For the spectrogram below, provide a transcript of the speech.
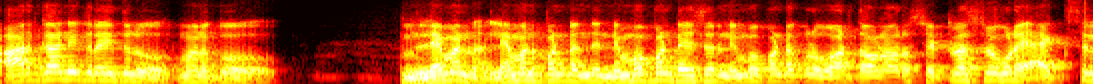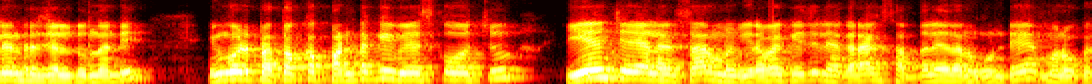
ఆర్గానిక్ రైతులు మనకు లెమన్ లెమన్ పంట అంటే నిమ్మ పంట వేశారు. నిమ్మ పంట కూడా వాడుతూ ఉన్నారు. సిట్రస్లో కూడా ఎక్సలెంట్ రిజల్ట్ ఉందండి. ఇంకోటి ప్రతి ఒక్క పంటకి వేసుకోవచ్చు. ఏం చేయాలంటే సార్ మనం ఇరవై కేజీలు ఎకరాకి సర్దలేదనుకుంటే మనం ఒక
